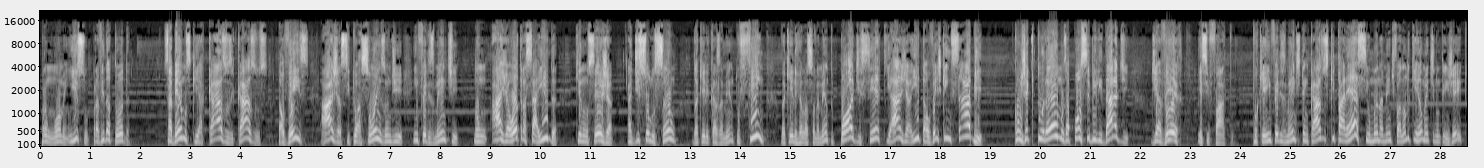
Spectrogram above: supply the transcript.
para um homem, isso para a vida toda. Sabemos que há casos e casos, talvez haja situações onde, infelizmente, não haja outra saída que não seja a dissolução daquele casamento, o fim daquele relacionamento, pode ser que haja aí, talvez, quem sabe, conjecturamos a possibilidade de haver esse fato. Porque, infelizmente, tem casos que parece, humanamente falando, que realmente não tem jeito.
